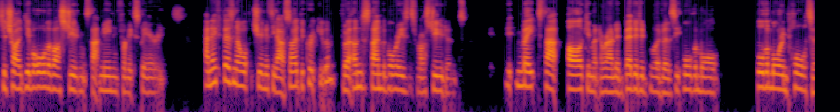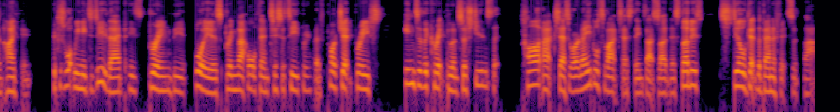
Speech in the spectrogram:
to try and give all of our students that meaningful experience. And if there's no opportunity outside the curriculum for understandable reasons for our students, it makes that argument around embedded employability all the more all the more important, I think. Because what we need to do there is bring the employers, bring that authenticity, bring those project briefs into the curriculum so students that can't access or unable to access things outside their studies still get the benefits of that.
